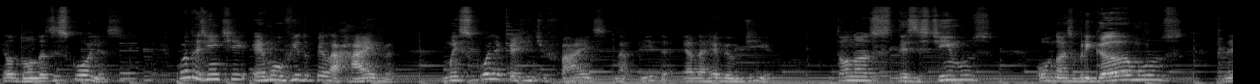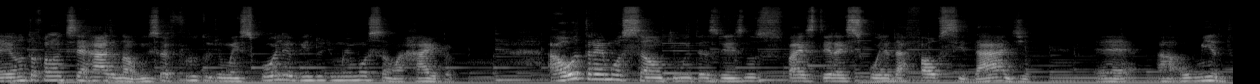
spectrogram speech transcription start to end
é o dom das escolhas. Quando a gente é movido pela raiva, uma escolha que a gente faz na vida é a da rebeldia. Então nós desistimos, ou nós brigamos, né? Eu não estou falando que isso é errado, não. Isso é fruto de uma escolha vindo de uma emoção, a raiva. A outra emoção que muitas vezes nos faz ter a escolha da falsidade é a, o medo.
